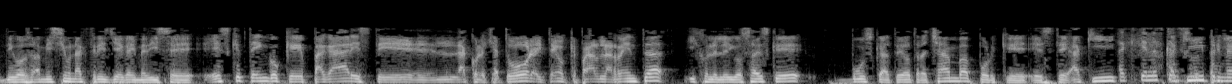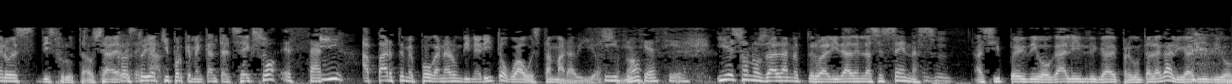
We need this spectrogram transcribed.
Digo, a mí si una actriz llega y me dice, es que tengo que pagar este la colegiatura y tengo que pagar la renta, híjole, le digo, ¿sabes qué? Búscate otra chamba porque este aquí Aquí tienes que aquí primero es disfruta, o sea, Correcto. estoy aquí porque me encanta el sexo Exacto. y aparte me puedo ganar un dinerito, wow, está maravilloso, sí, sí, ¿no? sí, así es. Y eso nos da la naturalidad en las escenas. Ujú. Así pues, digo, Gali, Gali, pregúntale a Gali, Gali, digo,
